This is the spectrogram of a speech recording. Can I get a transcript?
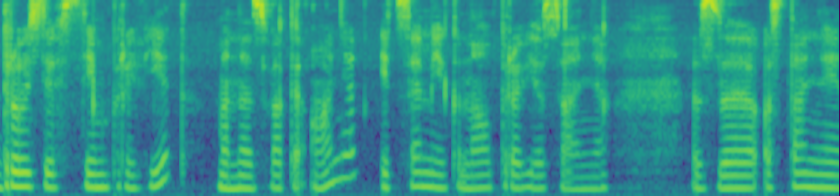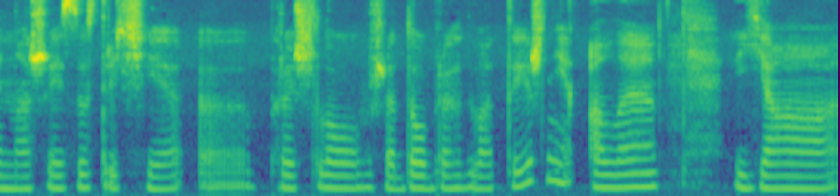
Друзі, всім привіт! Мене звати Аня, і це мій канал про в'язання. З останньої нашої зустрічі е, пройшло вже добрих два тижні, але я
